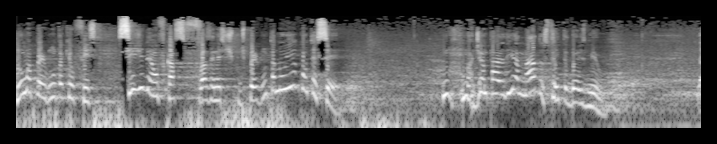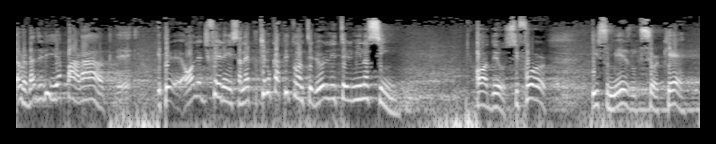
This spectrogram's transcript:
Numa pergunta que eu fiz, se Gideão ficasse fazendo esse tipo de pergunta, não ia acontecer. Não adiantaria nada os 32 mil. Na verdade, ele ia parar. Olha a diferença, né? Porque no capítulo anterior ele termina assim: Ó oh, Deus, se for isso mesmo que o Senhor quer,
